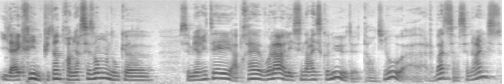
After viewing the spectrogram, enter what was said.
il a écrit une putain de première saison, donc euh, c'est mérité. Après, voilà, les scénaristes connus, Tarantino, à la base, c'est un scénariste.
